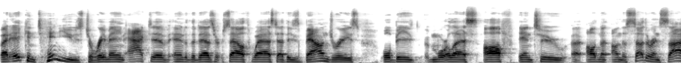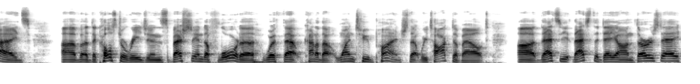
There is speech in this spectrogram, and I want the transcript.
but it continues to remain active into the desert southwest at these boundaries will be more or less off into uh, on the on the southern sides of uh, the coastal regions especially into florida with that kind of that one-two punch that we talked about uh, that's that's the day on Thursday,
